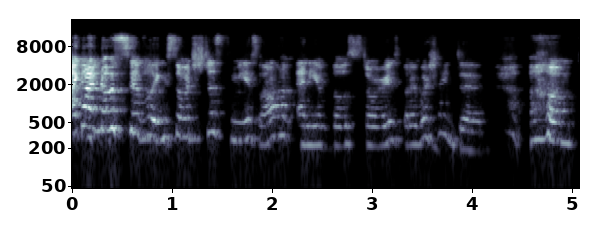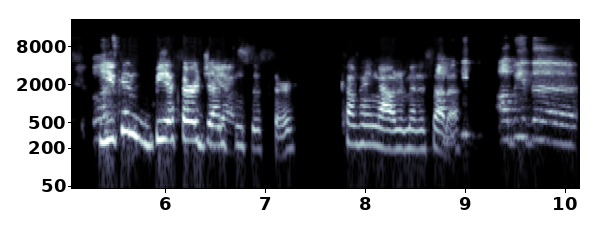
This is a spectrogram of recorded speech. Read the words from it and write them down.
I got no siblings, so it's just me, so I don't have any of those stories, but I wish I did. Um, You can be a third Jensen Yes. sister. Come hang out in I'll Minnesota. be, I'll be the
